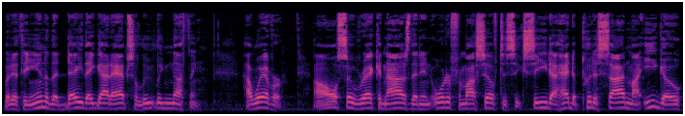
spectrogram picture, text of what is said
but at the end of the day, they got absolutely nothing. However, I also recognized that in order for myself to succeed, I had to put aside my ego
